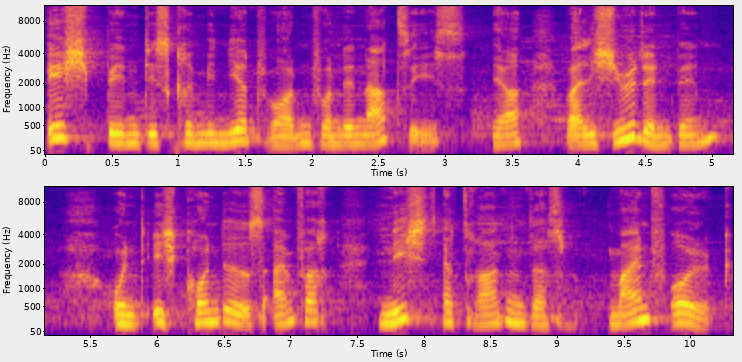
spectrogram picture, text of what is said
Ich bin diskriminiert worden von den Nazis, ja, weil ich Jüdin bin. Und ich konnte es einfach nicht ertragen, dass mein Volk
